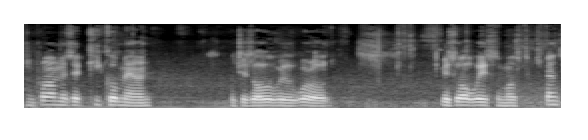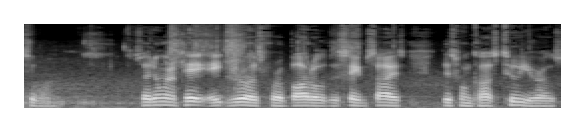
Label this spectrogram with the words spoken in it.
The problem is that Kikkoman, which is all over the world, is always the most expensive one. So I don't want to pay 8 euros for a bottle of the same size. This one costs 2 euros.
